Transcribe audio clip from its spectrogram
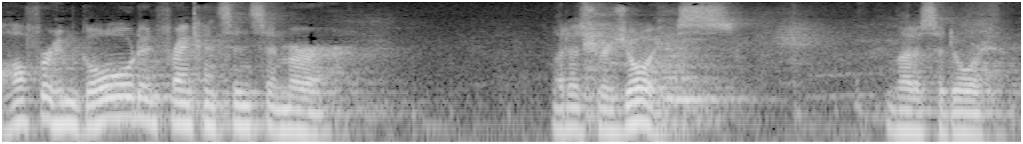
Offer him gold and frankincense and myrrh. Let us rejoice let us adore him.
